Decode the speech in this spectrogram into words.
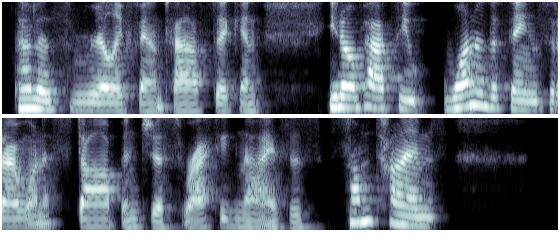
that is really fantastic and you know, Patsy, one of the things that I want to stop and just recognize is sometimes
